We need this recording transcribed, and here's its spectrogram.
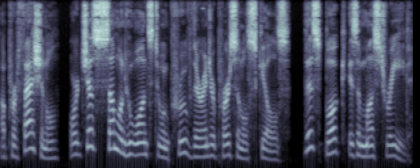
a professional, or just someone who wants to improve their interpersonal skills, this book is a must read.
